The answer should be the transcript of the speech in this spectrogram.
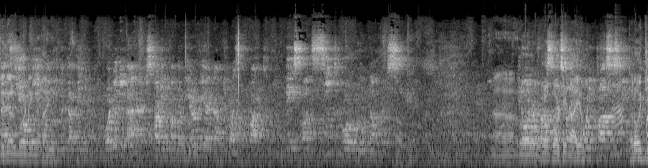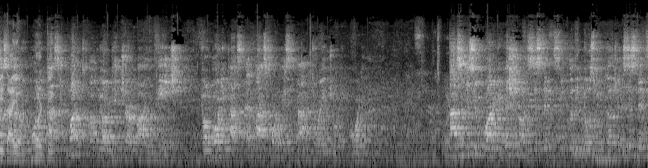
general boarding na tayo. orderly manner, starting from the rear of the aircraft towards the front, based on seat or row numbers. Okay. Order row, row us 40 to start tayo. Row G tayo, that your boarding 40. pass in front of your picture bio page. Your boarding pass and passport is mandatory during boarding. Passport. Passengers requiring additional assistance, including those with wheelchair assistance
